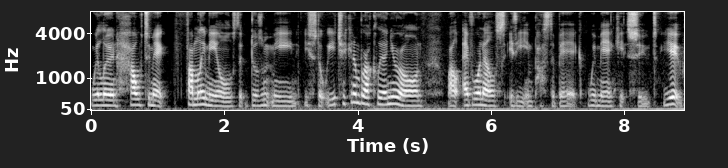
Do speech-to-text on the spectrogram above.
we learn how to make family meals that doesn't mean you're stuck with your chicken and broccoli on your own while everyone else is eating pasta bake. We make it suit you.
